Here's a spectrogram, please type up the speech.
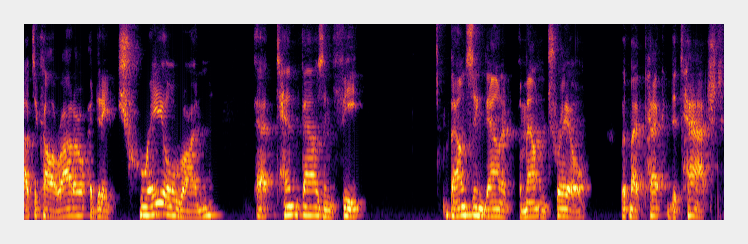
out to Colorado. I did a trail run at 10,000 feet, bouncing down a, a, mountain trail with my pec detached.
